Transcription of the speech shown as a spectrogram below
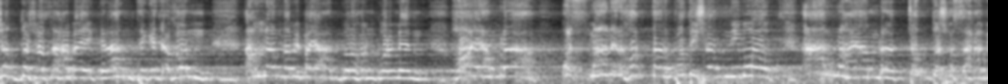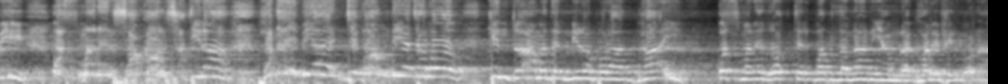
চোদ্দশো সাহাবায়ে কেরাম থেকে যখন আল্লাহ নবী বায়াত গ্রহণ করলেন, হয় আমরা ওসমানের হত্যার প্রতিশোধ নিব, আর না হয় আমরা চোদ্দশো সাহাবি ওসমানের সকল সাথীরা হুদাইবিয়ায় জীবন দিয়ে যাব। কিন্তু আমাদের নিরপরাধ ভাই ওসমানের রক্তের বদলা না নিয়ে আমরা ঘরে ফিরব না।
